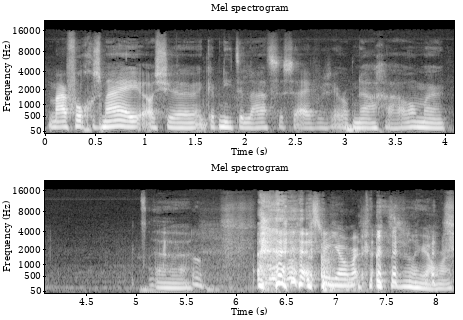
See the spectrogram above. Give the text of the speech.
maar volgens mij, als je... Ik heb niet de laatste cijfers erop nagehouden, maar... eh, Dat is wel jammer. dat is wel jammer.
